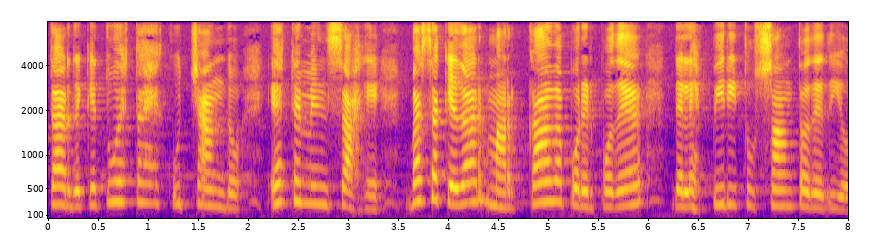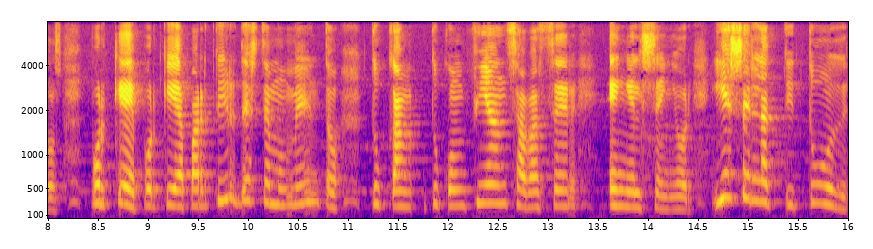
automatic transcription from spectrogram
tarde que tú estás escuchando este mensaje, vas a quedar marcada por el poder del Espíritu Santo de Dios. ¿Por qué? Porque a partir de este momento tu, confianza va a ser en el Señor. Y esa es la actitud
